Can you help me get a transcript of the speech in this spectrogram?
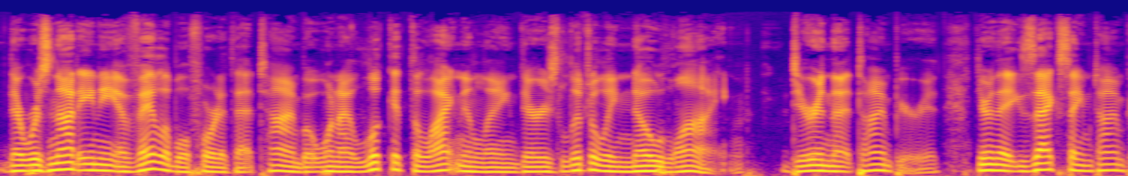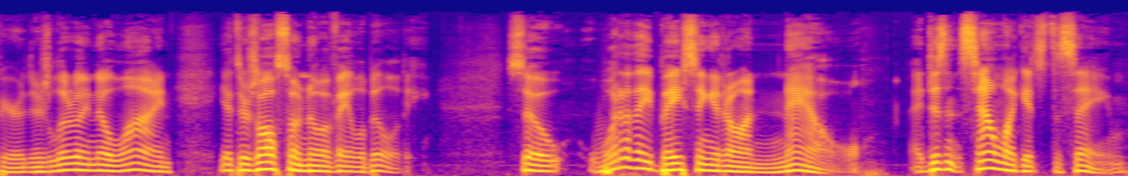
there was not any available for it at that time, but when I look at the Lightning Lane, there is literally no line during that time period. During that exact same time period, there's literally no line, yet there's also no availability. So, what are they basing it on now? It doesn't sound like it's the same.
